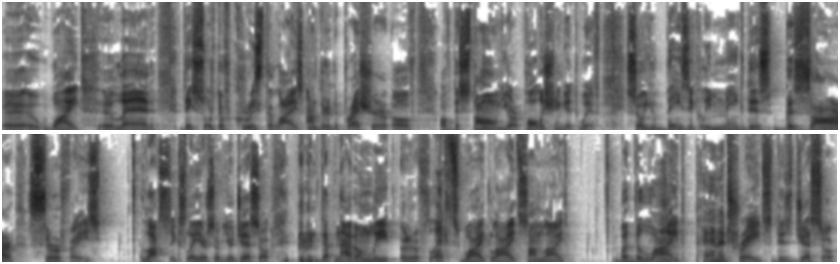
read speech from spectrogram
uh, white uh, lead. They sort of crystallize under the pressure of of the stone you're polishing it with. So you basically make this bizarre surface last six layers of your gesso that not only reflects white light sunlight but the light penetrates this gesso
